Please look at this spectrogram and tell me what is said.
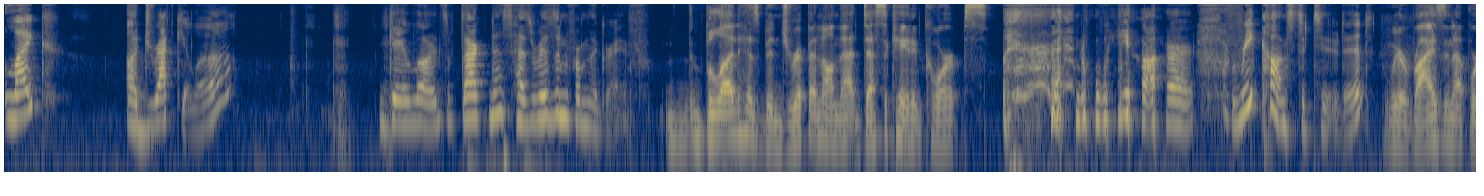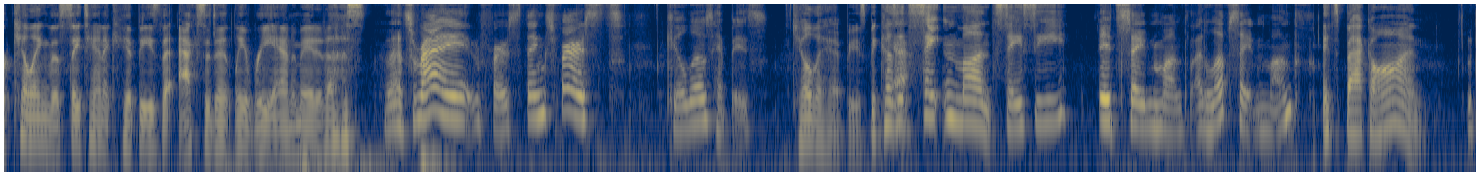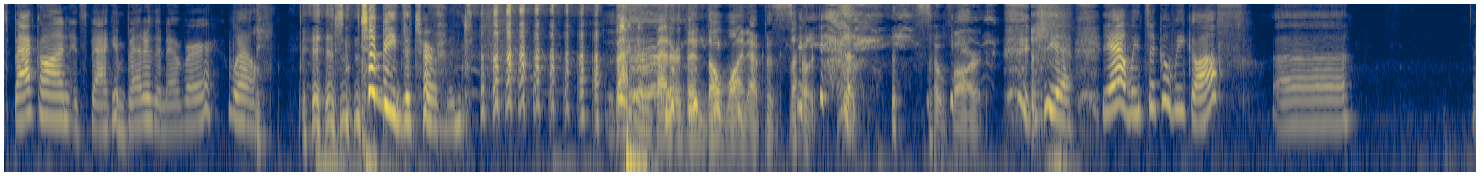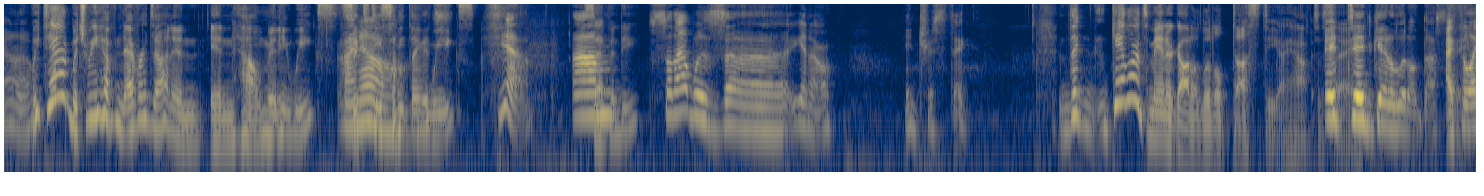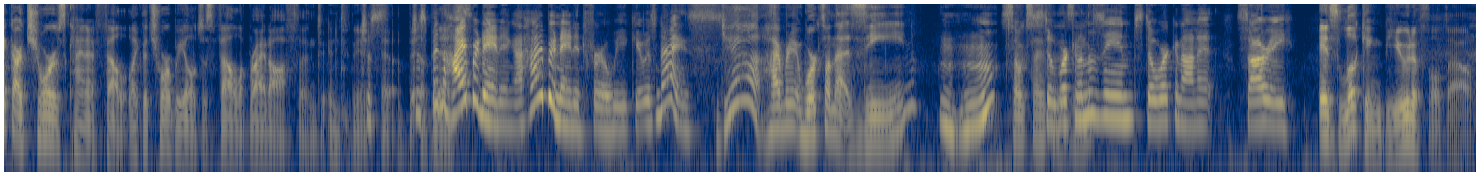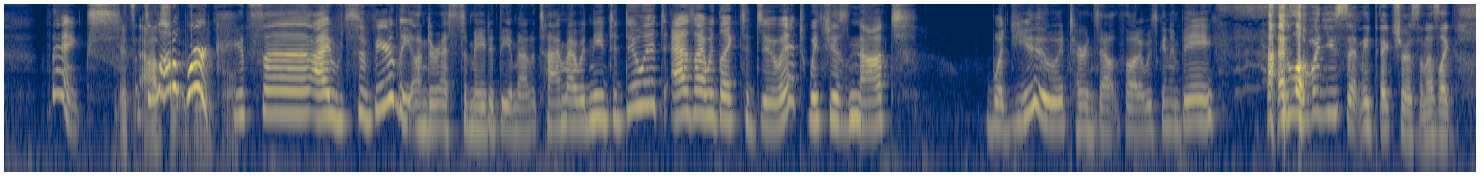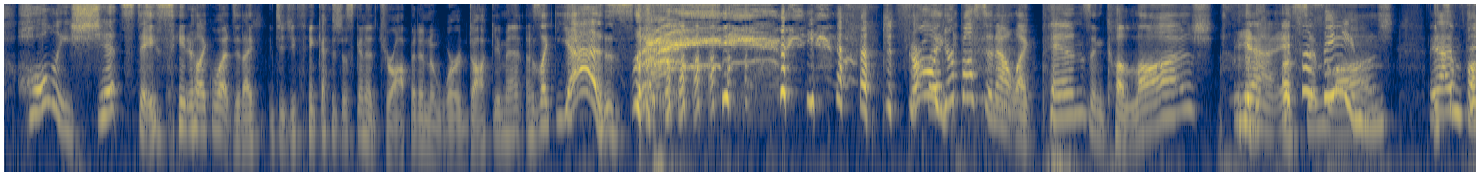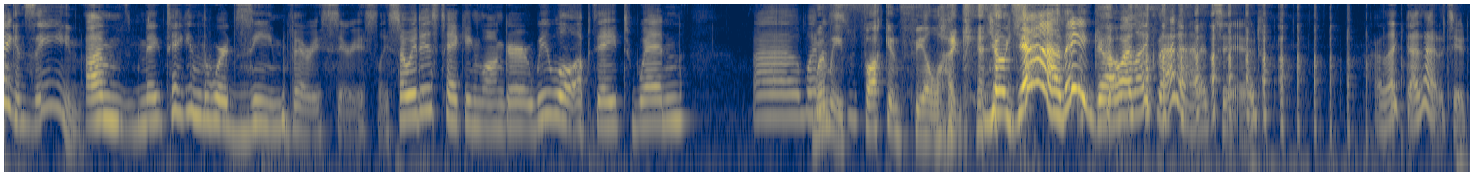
Like a Dracula, Gaylords of Darkness has risen from the grave. Blood has been dripping on that desiccated corpse. and we are reconstituted. We're rising up. We're killing the satanic hippies that accidentally reanimated us. That's right. First things first. Kill those hippies. Kill the hippies because Yeah. it's Satan month, Stacie. It's Satan month. I love Satan month. It's back on. It's back on. It's back and better than ever. Well, to be determined. back and better than the one episode so far. yeah. Yeah, we took a week off. Uh I don't know. We did, which we have never done in in how many weeks? I know. Sixty something It's- weeks. yeah. Um, Seventy. So that was uh, you know, interesting. The Gaylord's Manor got a little dusty. I have to say. It did get a little dusty. I feel like our chores kind of fell, like the chore wheel just fell right off into, into the just just been hibernating. I hibernated for a week. It was nice. Yeah, hibernate worked on that zine. Mm-hmm. So excited. Still working on the zine. Still working on it. Sorry. It's looking beautiful though. Thanks. It's a lot of work. beautiful. It's uh I've severely underestimated the amount of time I would need to do it as I would like to do it, which is not what you, it turns out, thought it was going to be. I love when you sent me pictures and I was like, "Holy shit, Stacie!" And you're like, "What? Did I? Did you think I was just gonna drop it in a Word document?" I was like, "Yes, girl, like- you're busting out like pens and collage." Yeah, it's a zine. Assemblage. Yeah, It's I'm a fucking zine. I'm ma- taking the word zine very seriously. So it is taking longer. We will update when uh when, When we fucking feel like it. Yo, yeah, there you go. I like that attitude. I like that attitude.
